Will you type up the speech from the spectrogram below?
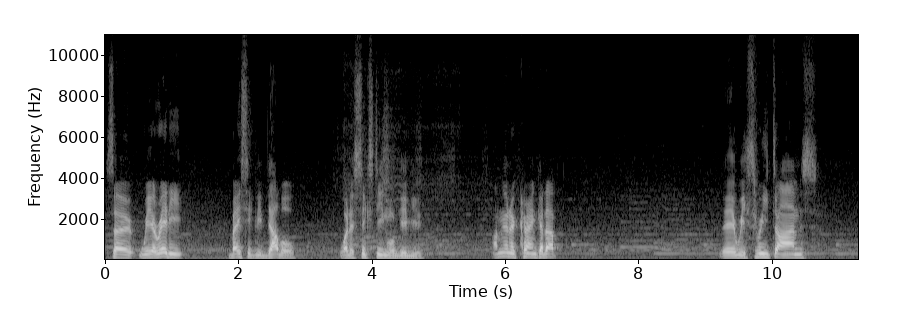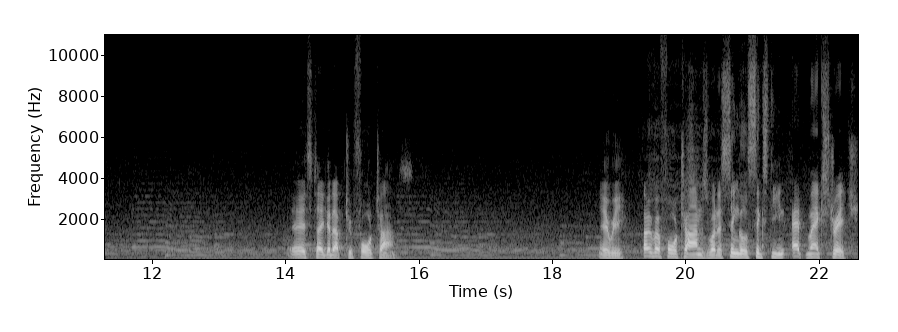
So we're already basically double what a 16 will give you. I'm going to crank it up. There we three times. Let's take it up to four times. There we over four times what a single 16 at max stretch.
